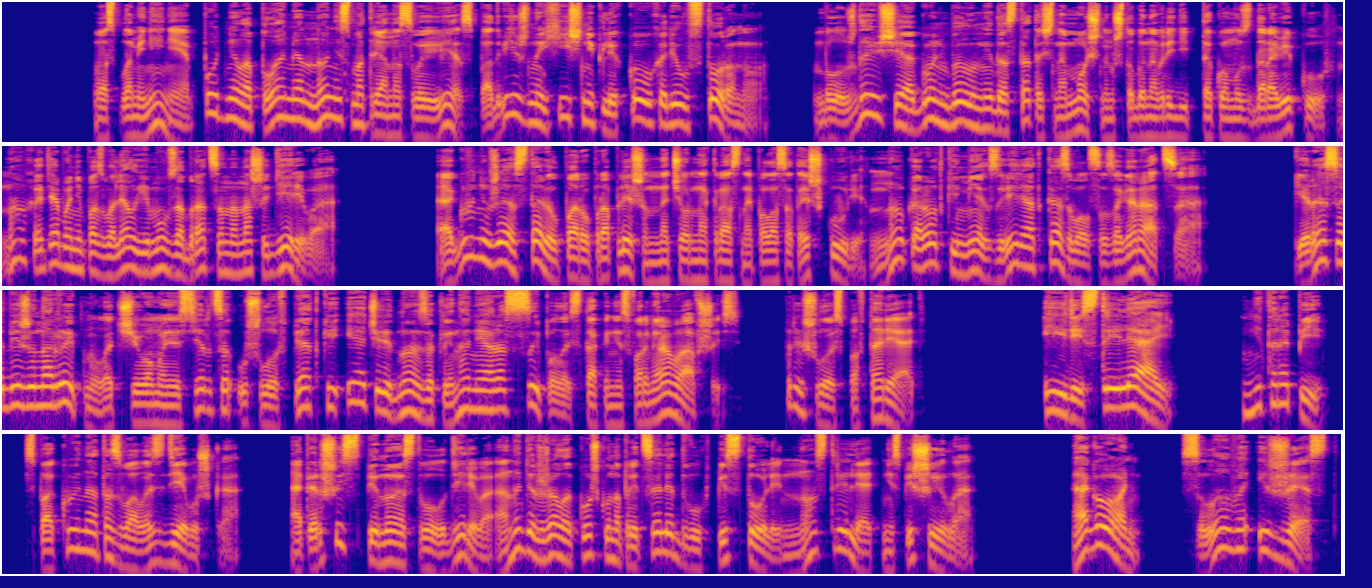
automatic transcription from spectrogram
Воспламенение подняло пламя, но, несмотря на свой вес, подвижный хищник легко уходил в сторону. Блуждающий огонь был недостаточно мощным, чтобы навредить такому здоровяку, но хотя бы не позволял ему взобраться на наше дерево. Огонь уже оставил пару проплешин на черно-красной полосатой шкуре, но короткий мех зверя отказывался загораться. Кирас обиженно рыкнул, отчего мое сердце ушло в пятки, и очередное заклинание рассыпалось, так и не сформировавшись. Пришлось повторять. «Ири, стреляй!» «Не торопи», – спокойно отозвалась девушка. Опершись спиной о ствол дерева, она держала кошку на прицеле двух пистолей, но стрелять не спешила. «Огонь!» Слово и жест.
